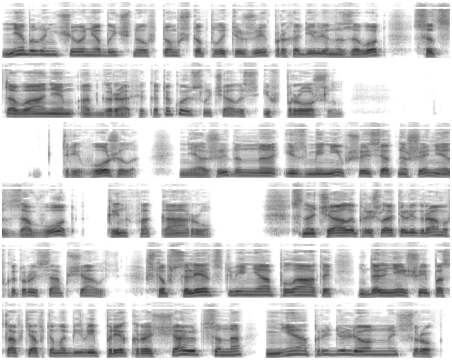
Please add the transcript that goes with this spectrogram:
Не было ничего необычного в том, что платежи проходили на завод с отставанием от графика. Такое случалось и в прошлом. Тревожило неожиданно изменившееся отношение завода к инфокару. Сначала пришла телеграмма, в которой сообщалось, что вследствие неоплаты дальнейшие поставки автомобилей прекращаются на неопределенный срок.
